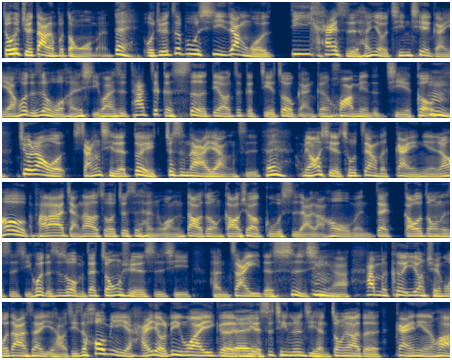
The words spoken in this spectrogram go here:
都会觉得大人不懂我们。对，我觉得这部戏让我。第一开始很有亲切感一样，或者是我很喜欢，是它这个色调、这个节奏感跟画面的结构，嗯，就让我想起了，对，就是那样子，描写出这样的概念。然后帕拉讲到说，就是很王道这种高校故事啊，然后我们在高中的时期，或者是说我们在中学时期很在意的事情啊，他们刻意用全国大赛也好，其实后面也还有另外一个也是青春期很重要的概念的话，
